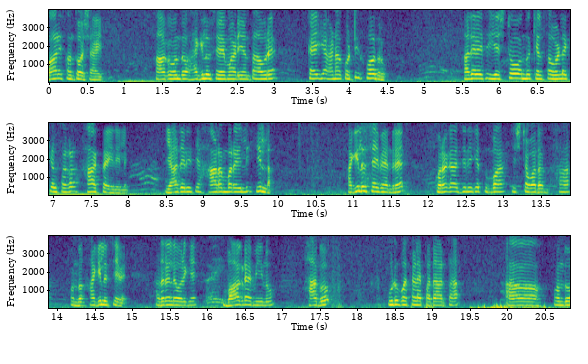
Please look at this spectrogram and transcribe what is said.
ಭಾರಿ ಸಂತೋಷ ಆಯಿತು. ಆಗ ಒಂದು ಹಗಿಲು ಸೇವೆ ಮಾಡಿ ಅಂತ ಅವರೇ ಕೈಗೆ ಹಣ ಕೊಟ್ಟು ಹೋದರು. ಅದೇ ರೀತಿ ಎಷ್ಟೋ ಒಂದು ಕೆಲಸ, ಒಳ್ಳೆ ಕೆಲಸಗಳು ಆಗ್ತಾಯಿದೆ ಇಲ್ಲಿ. ಯಾವುದೇ ರೀತಿಯ ಆಡಂಬರ ಇಲ್ಲಿ ಇಲ್ಲ. ಹಗಿಲು ಸೇವೆ ಅಂದರೆ ಕೊರಗಾಜನಿಗೆ ತುಂಬ ಇಷ್ಟವಾದಂತಹ ಒಂದು ಹಗಿಲು ಸೇವೆ. ಅದರಲ್ಲಿ ಅವರಿಗೆ ಬಾಗಡ ಮೀನು ಹಾಗೂ ಉಡುಬಸಳೆ ಪದಾರ್ಥ ಒಂದು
